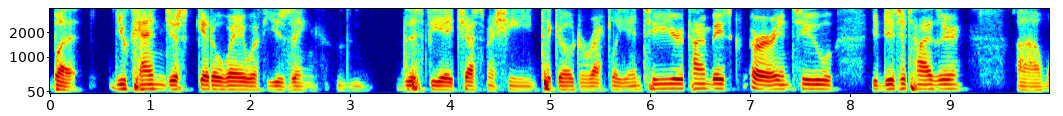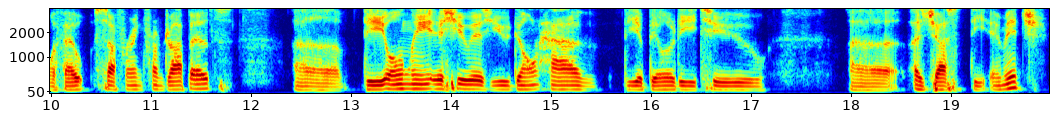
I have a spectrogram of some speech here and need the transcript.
but you can just get away with using this VHS machine to go directly into your time-based or into your digitizer um, without suffering from dropouts. Uh, the only issue is you don't have the ability to uh, adjust the image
